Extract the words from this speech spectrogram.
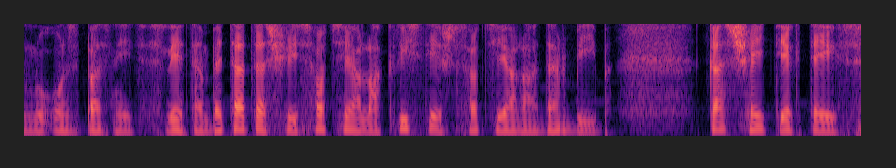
un uz baznīcas lietām, bet tā tas šī sociālā, kristiešu sociālā darbība. Kas šeit tiek teikts?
